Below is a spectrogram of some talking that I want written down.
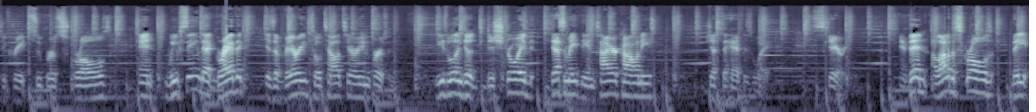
to create super Skrulls. And we've seen that Gravik is a very totalitarian person. He's willing to destroy, decimate the entire colony just to have his way. Scary. And then a lot of the Skrulls, they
